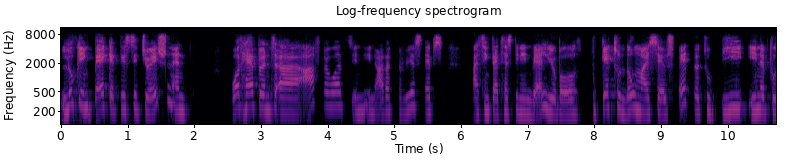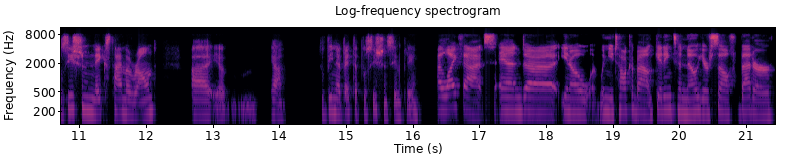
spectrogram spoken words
looking back at this situation and what happened uh, afterwards in, in other career steps. I think that has been invaluable to get to know myself better, to be in a position next time around. Uh, yeah, to be in a better position simply. I like that. And, uh, you know, when you talk about getting to know yourself better,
